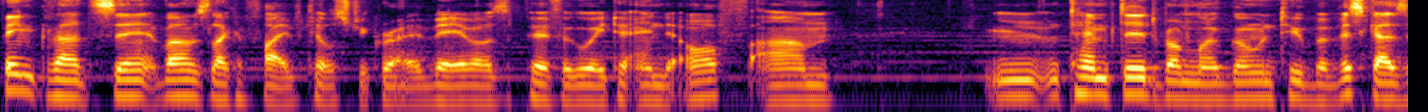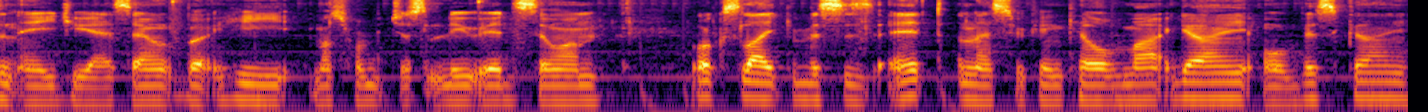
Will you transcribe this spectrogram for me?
think that's it. That was like a 5 kill streak right there. That was a perfect way to end it off. Um, mm, tempted, but I'm not going to. But this guy's an AGS out, but he must probably just looted. So, um, looks like this is it. Unless we can kill that guy or this guy.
